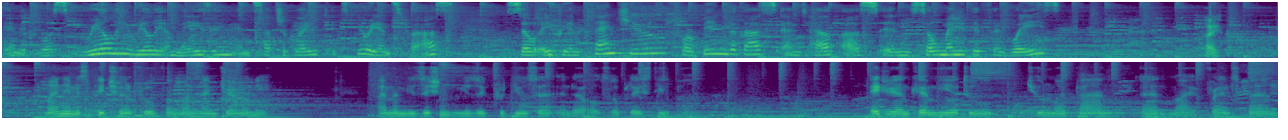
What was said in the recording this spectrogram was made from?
And it was really, really amazing and such a great experience for us. So Adrian, thank you for being with us and help us in so many different ways. Hi, my name is Pete Schönflug from Mannheim, Germany. I'm a musician, music producer, and I also play steel pan. Adrian came here to tune my pan and my friend's pan,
